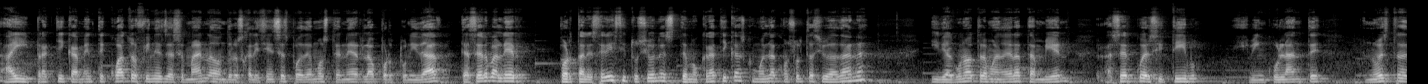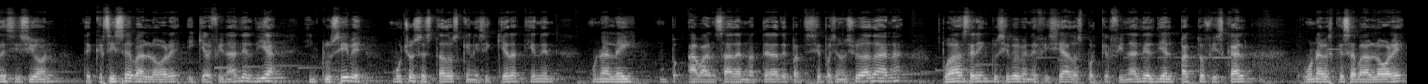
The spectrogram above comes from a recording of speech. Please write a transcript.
Hay prácticamente cuatro fines de semana donde los jaliscienses podemos tener la oportunidad de hacer valer, fortalecer instituciones democráticas como es la consulta ciudadana y de alguna otra manera también hacer coercitivo y vinculante nuestra decisión de que sí se valore y que al final del día, inclusive muchos estados que ni siquiera tienen una ley avanzada en materia de participación ciudadana, puedan ser inclusive beneficiados, porque al final del día el pacto fiscal una vez que se valore,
